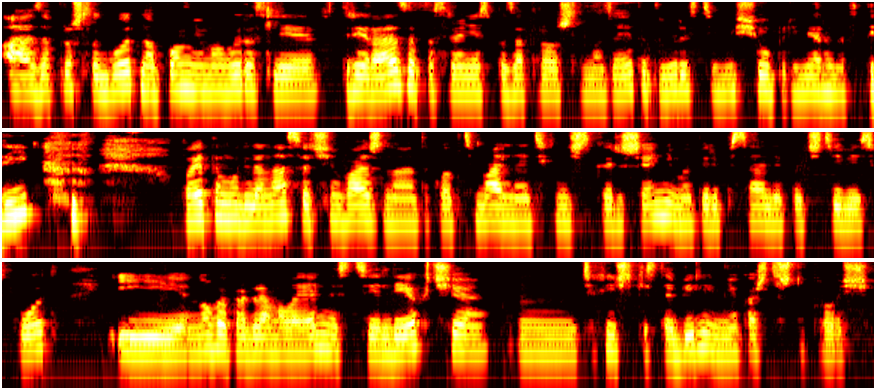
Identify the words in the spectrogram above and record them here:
А за прошлый год, напомню, мы выросли в три раза по сравнению с позапрошлым, а за этот вырастем еще примерно в три. Поэтому для нас очень важно такое оптимальное техническое решение. Мы переписали почти весь код, и новая программа лояльности легче, технически стабильнее, мне кажется, что проще.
